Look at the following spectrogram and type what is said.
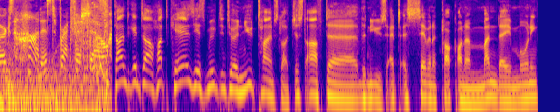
Johannesburg's hottest breakfast show. Time to get to our hot cares. Yes, moved into a new time slot just after the news at uh, 7 o'clock on a Monday morning.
